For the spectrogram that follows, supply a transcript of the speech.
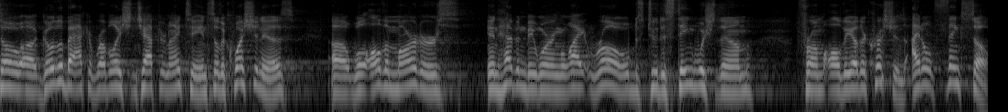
So uh, go to the back of Revelation chapter 19. So the question is uh, Will all the martyrs in heaven be wearing white robes to distinguish them from all the other Christians? I don't think so.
